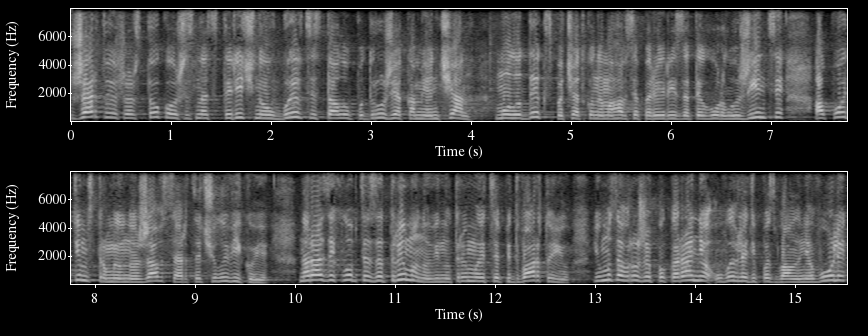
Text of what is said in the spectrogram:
Жертвою жорстокого 16-річного вбивці стало подружжя кам'янчан. Молодик спочатку намагався перерізати горло жінці, а потім стромив ножа в серце чоловікові. Наразі хлопця затримано, він утримується під вартою. Йому загрожує покарання у вигляді позбавлення волі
